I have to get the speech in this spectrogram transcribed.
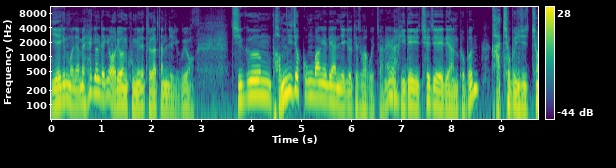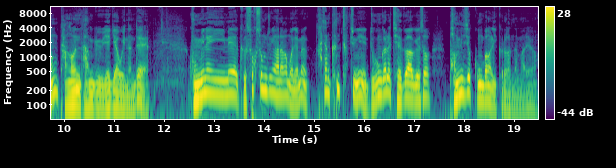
이 얘기는 뭐냐면 해결되기 어려운 국면에 들어갔다는 얘기고요. 지금 법리적 공방에 대한 얘기를 계속 하고 있잖아요. 네. 비대위 체제에 대한 부분, 가처분 시청, 당헌 당규 얘기하고 있는데 국민의힘의 그 속성 중에 하나가 뭐냐면 가장 큰 특징이 누군가를 제거하기 위해서 법리적 공방을 이끌어간단 말이에요.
